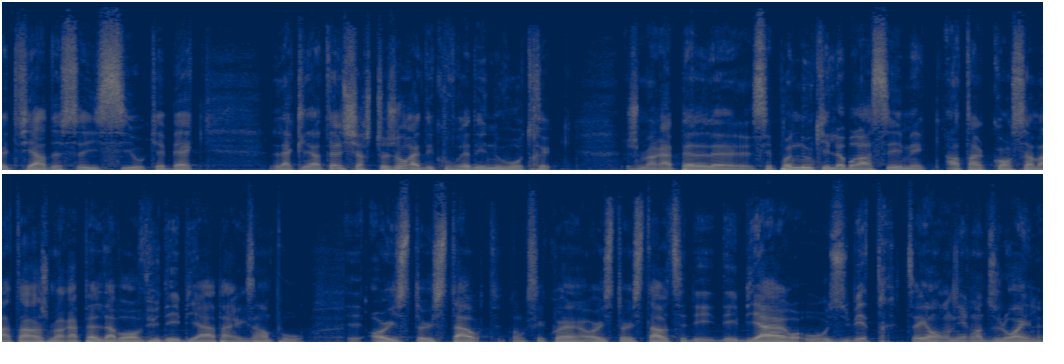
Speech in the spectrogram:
être fier de ça ici au Québec. La clientèle cherche toujours à découvrir des nouveaux trucs. Je me rappelle, euh, c'est pas nous qui l'a brassé, mais en tant que consommateur, je me rappelle d'avoir vu des bières, par exemple, au Oyster Stout. Donc, c'est quoi un Oyster Stout? C'est des, bières aux huîtres. Tu sais, on est rendu loin, là.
